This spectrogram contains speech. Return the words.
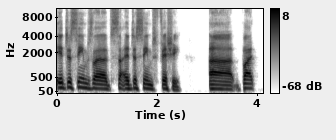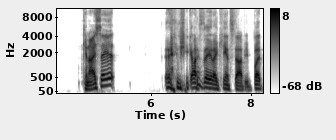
it just seems uh it just seems fishy. Uh but Can I say it? if you got to say it, I can't stop you. But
